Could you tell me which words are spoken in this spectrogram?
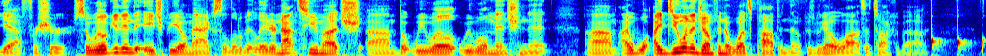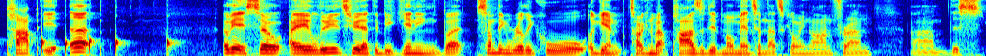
Yeah, for sure. So we'll get into HBO Max a little bit later. Not too much, um, but we will we will mention it. Um, I, w- I do want to jump into what's popping though because we got a lot to talk about. Pop it up. Okay, so I alluded to it at the beginning, but something really cool. Again, talking about positive momentum that's going on from um, this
